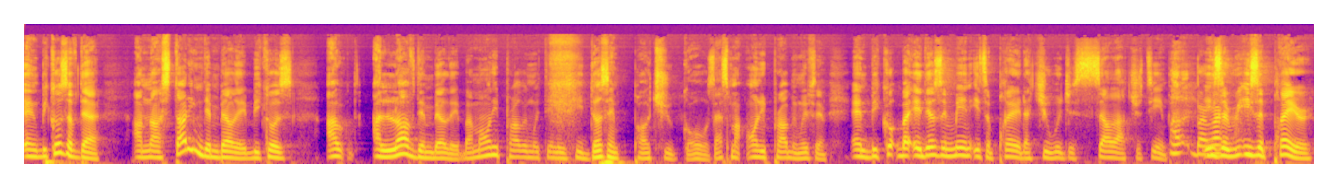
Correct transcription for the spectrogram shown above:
and because of that, I'm not starting Dembele because. I, I love Dembele, but my only problem with him is he doesn't punch you goals. That's my only problem with him. And because, but it doesn't mean it's a player that you would just sell out your team. But- but he's right- a he's a player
